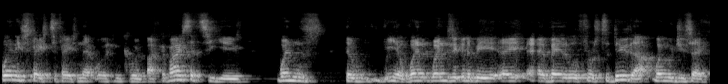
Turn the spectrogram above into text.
when is face-to-face networking coming back? If I said to you, when's the you know when when is it going to be uh, available for us to do that? When would you say?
